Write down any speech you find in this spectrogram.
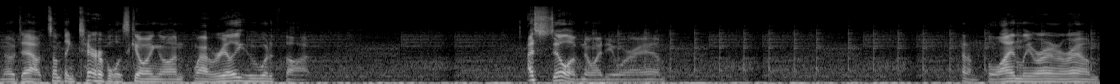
No doubt, something terrible is going on. Wow, really? Who would have thought? I still have no idea where I am. Kind of blindly running around.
